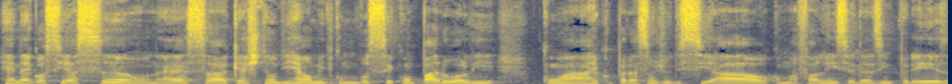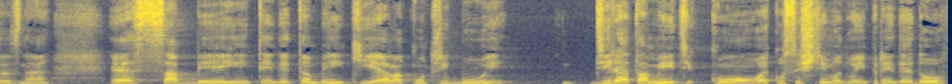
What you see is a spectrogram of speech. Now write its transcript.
renegociação, né? essa questão de realmente, como você comparou ali com a recuperação judicial, com a falência das empresas, né? é saber e entender também que ela contribui diretamente com o ecossistema do empreendedor.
